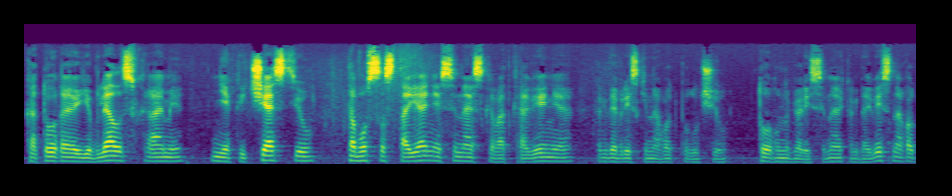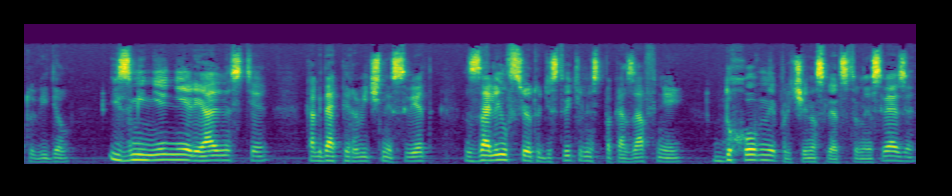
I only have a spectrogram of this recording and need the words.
которое являлось в храме некой частью того состояния Синайского откровения, когда еврейский народ получил Тору на горе Синай, когда весь народ увидел изменение реальности, когда первичный свет залил всю эту действительность, показав в ней духовные причинно-следственные связи.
